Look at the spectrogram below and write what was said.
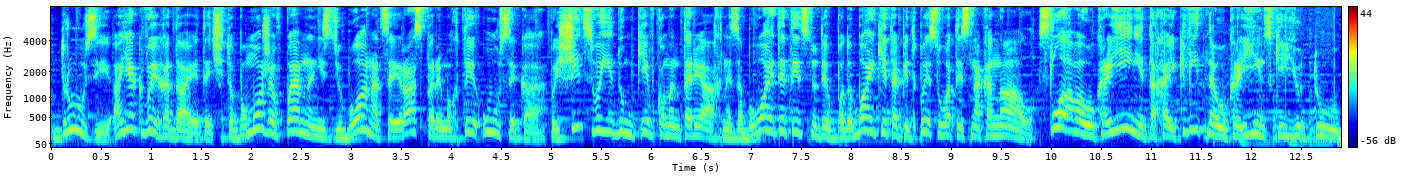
Друзі, а як ви гадаєте, чи допоможе впевненість Дюбуа на цей раз перемогти Усика? Пишіть свої думки в коментарях. Не забувайте тиснути вподобайки та підписуватись на канал. Слава Україні та хай квітне український Ютуб!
